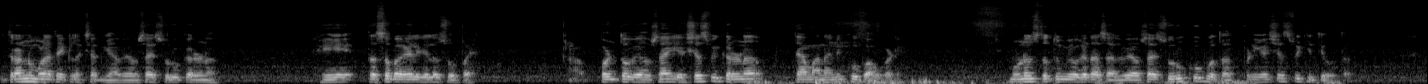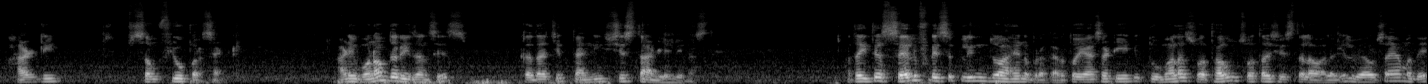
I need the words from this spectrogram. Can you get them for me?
मित्रांनो मुळात एक लक्षात घ्या व्यवसाय सुरू करणं हे तसं बघायला गेलं सोपं आहे. पण तो व्यवसाय यशस्वी करणं त्या मानाने खूप अवघड आहे. म्हणूनच तर तुम्ही बघत असाल व्यवसाय सुरू खूप होतात पण यशस्वी किती होतात? हार्डली सम फ्यू पर्सेंट आणि one of the reasons is कदाचित त्यांनी शिस्त आणलेली नसते. आता इथे सेल्फ डिसिप्लिन जो आहे ना प्रकार तो यासाठी आहे की तुम्हाला स्वतःहून स्वतः शिस्त लावा लागेल. व्यवसायामध्ये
